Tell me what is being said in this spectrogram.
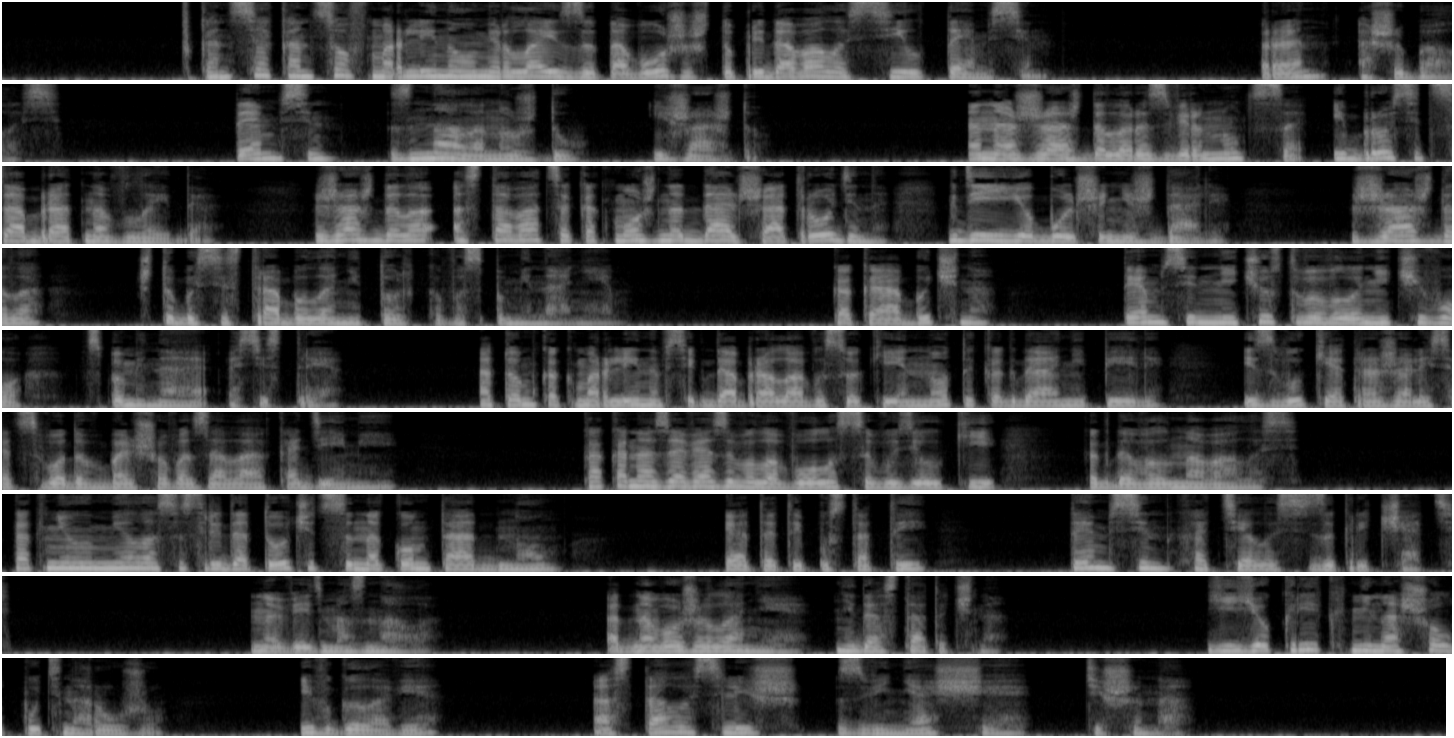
В конце концов Марлина умерла из-за того же, что придавала сил Темсин. Рен ошибалась. Темсин знала нужду и жажду. Она жаждала развернуться и броситься обратно в Лейда — жаждала оставаться как можно дальше от родины, где ее больше не ждали. Жаждала, чтобы сестра была не только воспоминанием. Как и обычно, Темсин не чувствовала ничего, вспоминая о сестре. О том, как Марлина всегда брала высокие ноты, когда они пели, и звуки отражались от сводов большого зала Академии. Как она завязывала волосы в узелки, когда волновалась как не умела сосредоточиться на ком-то одном. И от этой пустоты Темсин хотелось закричать. Но ведьма знала. Одного желания недостаточно. Ее крик не нашел путь наружу, и в голове осталась лишь звенящая тишина.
